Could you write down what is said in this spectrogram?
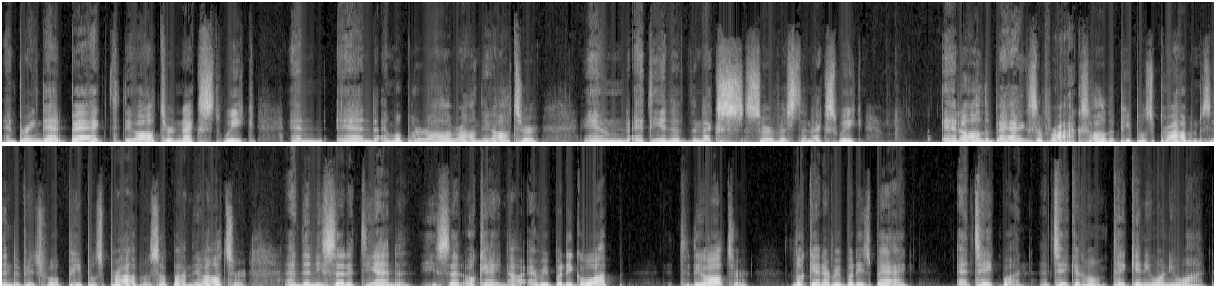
and bring that bag to the altar next week and and and we'll put it all around the altar. And at the end of the next service the next week had all the bags of rocks, all the people's problems, individual people's problems up on the altar. And then he said at the end, he said, okay, now everybody go up to the altar, look in everybody's bag, and take one and take it home. Take any one you want.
